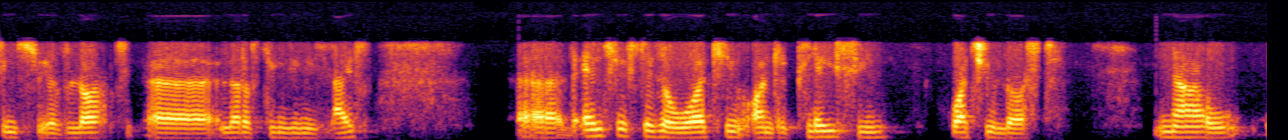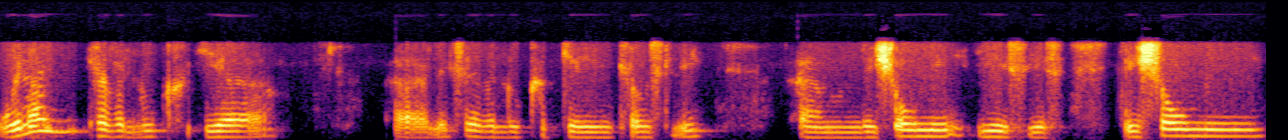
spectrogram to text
seems to have lost uh, a lot of things in his life. Uh, the ancestors are working on replacing what you lost. Now, when I have a look here, uh, let's have a look again closely. Um, they show me, yes, yes, they show me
